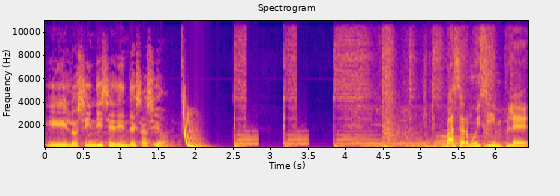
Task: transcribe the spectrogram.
y los índices de indexación. Va a ser muy simple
